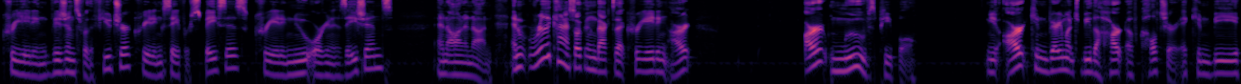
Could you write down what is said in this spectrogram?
creating visions for the future, creating safer spaces, creating new organizations and on and on. And really kind of circling back to that creating art, art moves people. You know, art can very much be the heart of culture. It can be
